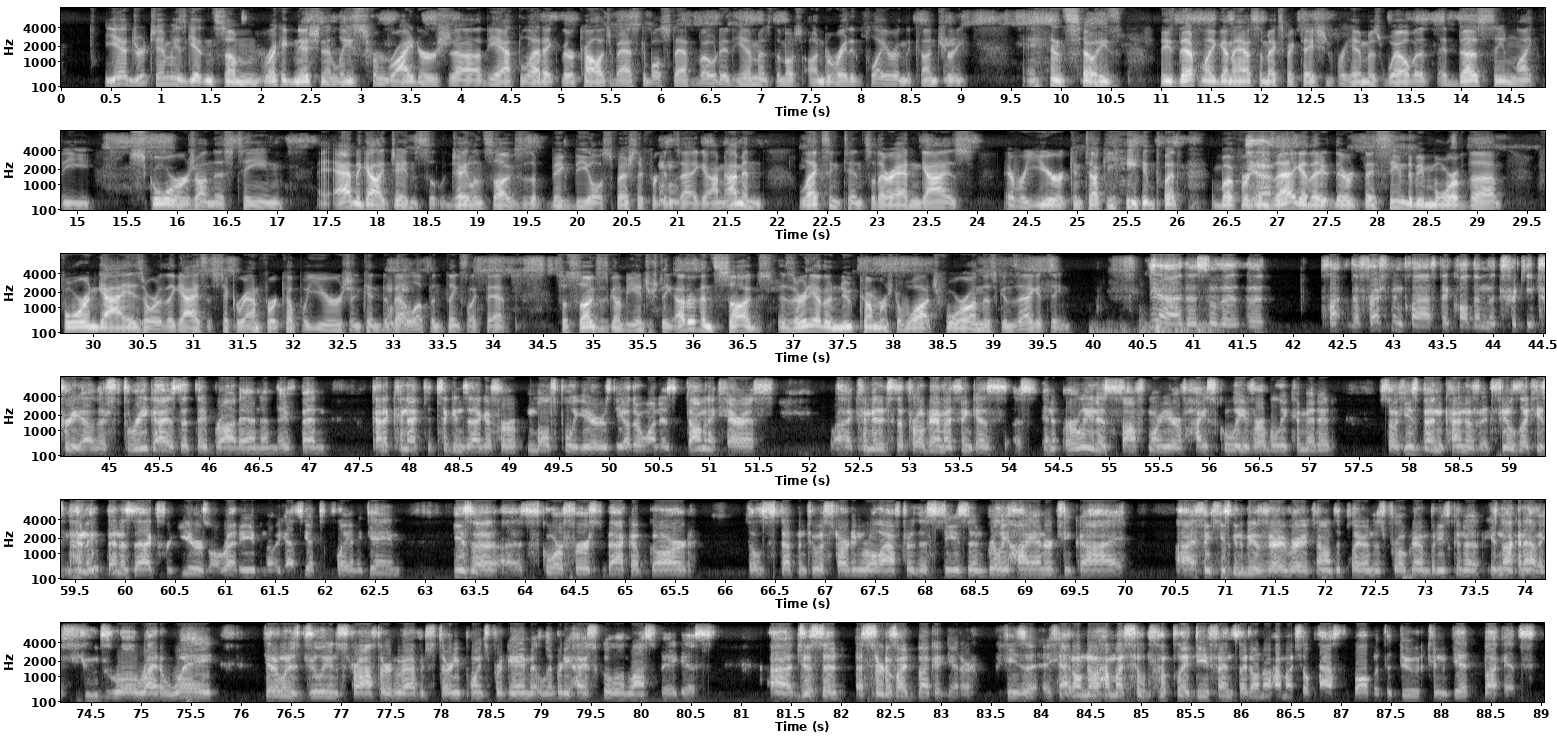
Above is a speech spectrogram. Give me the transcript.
Yeah, Drew Timme's getting some recognition, at least from writers. Uh, the Athletic, their college basketball staff voted him as the most underrated player in the country, and so he's he's definitely going to have some expectation for him as well. But it, it, does seem like the scores on this team, adding a guy like Jalen Suggs is a big deal, especially for mm-hmm. Gonzaga. I mean, I'm in Lexington, so they're adding guys every year at Kentucky, but but for yeah. Gonzaga, they they they seem to be more of the foreign guys or the guys that stick around for a couple years and can mm-hmm. develop and things like that. So Suggs is going to be interesting. Other than Suggs, is there any other newcomers to watch for on this Gonzaga team? Yeah, the, so the, the the freshman class they called them the tricky trio. There's three guys that they brought in, and they've been kind of connected to Gonzaga for multiple years. The other one is Dominic Harris uh, committed to the program, I think, as, as in early in his sophomore year of high school. He verbally committed. So he's been kind of, it feels like he's been, been a Zag for years already, even though he has yet to play in a game. He's a, a score first backup guard. He'll step into a starting role after this season. Really high energy guy. I think he's going to be a very, very talented player in this program, but he's going to he's not going to have a huge role right away. The other one is Julian Strawther, who averaged 30 points per game at Liberty High School in Las Vegas uh, just a, a, certified bucket getter. He's a, I don't know how much he'll play defense. I don't know how much he'll pass the ball, but the dude can get buckets.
